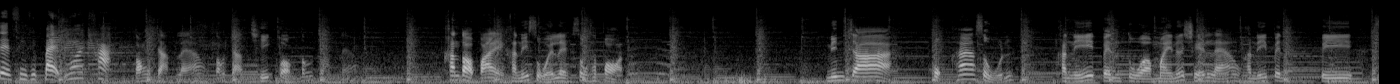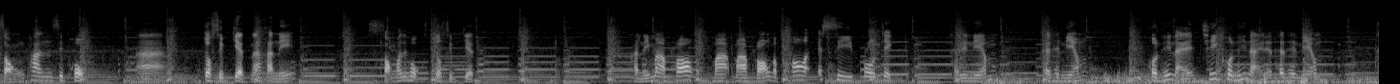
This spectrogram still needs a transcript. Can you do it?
4,748งวดค่ะ ต้องจัดแล้ว ต้องจัดชิคบอกต้องจัดแล้ว คันต่อไป คันนี้สวยเลย ทรงสปอร์ต นินจา 650 คันนี้เป็นตัว Minor Change แล้ว คันนี้เป็นปี 2016อ่าจด17 นะคันนี้ 2016จด17 คันนี้มาพร้อมมามาพร้อมกับท่อ SC Project ไทเทเนียมไทเทเนียมคนที่ไหนชิคคนที่ไหนเนี่ยไทเทเนียมไท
